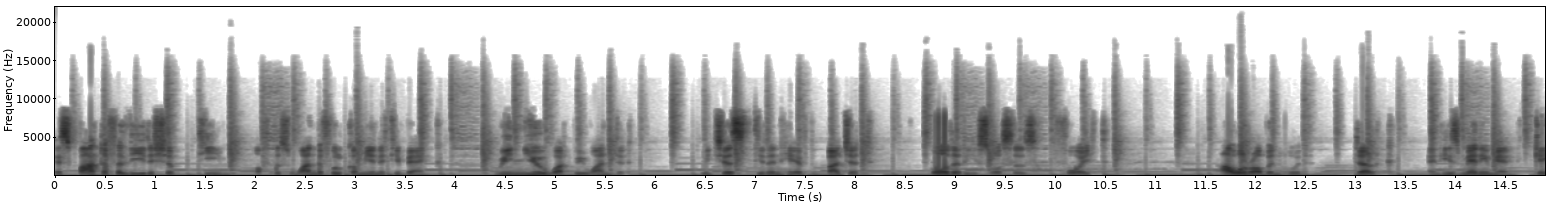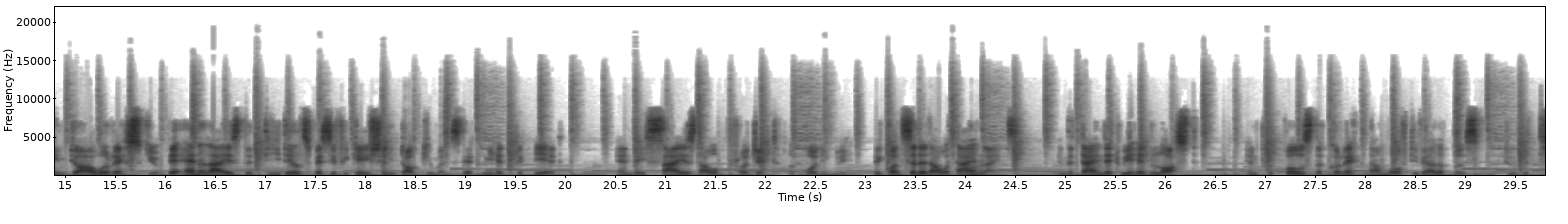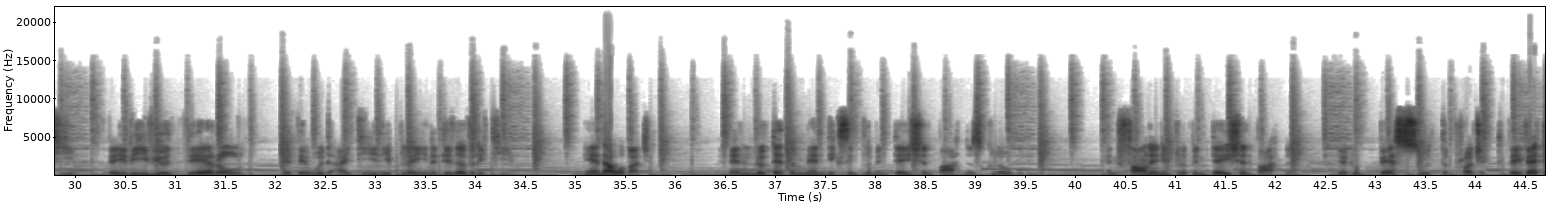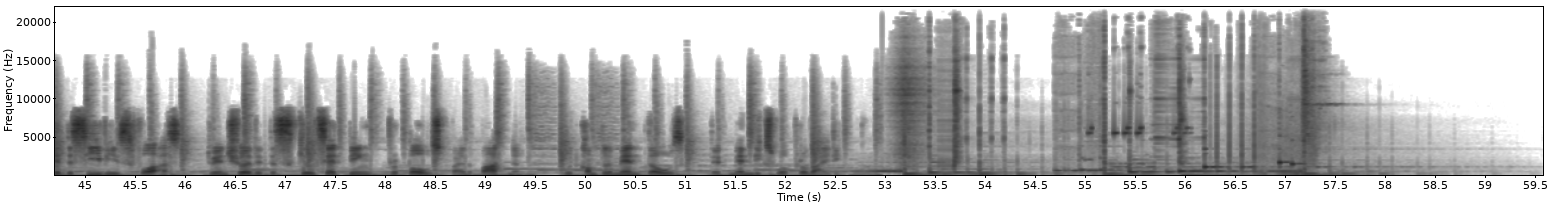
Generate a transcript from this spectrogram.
As part of a leadership team of this wonderful community bank, we knew what we wanted. We just didn't have the budget or the resources for it. Our Robin Hood, Dirk, and his merry men came to our rescue. They analyzed the detailed specification documents that we had prepared and they sized our project accordingly. They considered our timelines and the time that we had lost and proposed the correct number of developers to the team. They reviewed their role that they would ideally play in a delivery team and our budget, and then looked at the Mendix implementation partners globally and found an implementation partner that would best suit the project. They vetted the CVs for us to ensure that the skill set being proposed by the partner would complement those that Mendix were providing.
